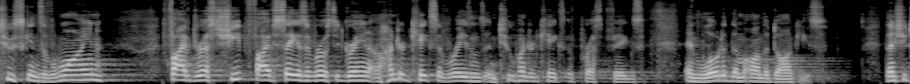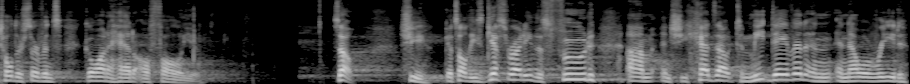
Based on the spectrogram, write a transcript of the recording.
two skins of wine, five dressed sheep, five seahs of roasted grain, 100 cakes of raisins, and 200 cakes of pressed figs, and loaded them on the donkeys. Then she told her servants, Go on ahead, I'll follow you. So she gets all these gifts ready, this food, um, and she heads out to meet David. And, and now we'll read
